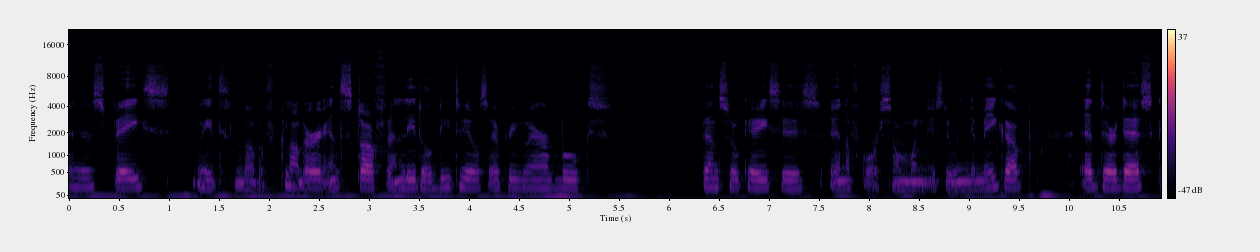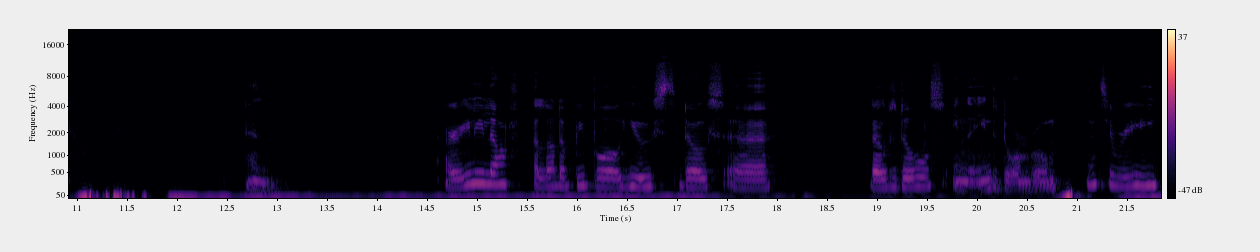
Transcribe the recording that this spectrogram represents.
uh, space with a lot of clutter and stuff and little details everywhere, books, pencil cases, and of course, someone is doing the makeup at their desk. And I really love a lot of people used those uh, those dolls in the in the dorm room. It's a really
